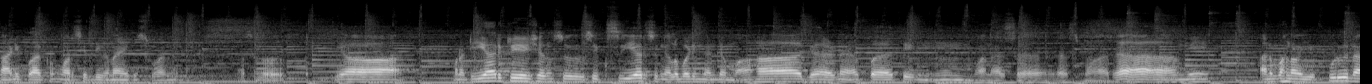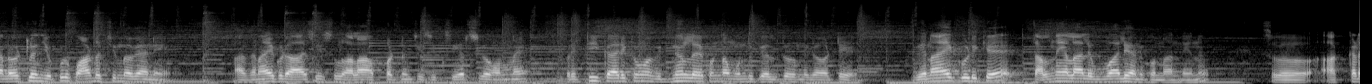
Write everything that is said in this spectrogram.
కాణిపాకం వరసిద్ధి వినాయక స్వామి. అసలు మన టీఆర్ క్రియేషన్స్ సిక్స్ ఇయర్స్ నిలబడిందంటే మహాగణపతి మనస స్మరామి అని మనం ఎప్పుడు నా నోట్లో ఎప్పుడు పాట వచ్చిందో కానీ ఆ వినాయకుడి ఆశీస్సులు అలా అప్పటి నుంచి సిక్స్ ఇయర్స్గా ఉన్నాయి. ప్రతి కార్యక్రమం విఘ్నం లేకుండా ముందుకు వెళ్తుంది కాబట్టి వినాయకుడికే తలనీలాలు ఇవ్వాలి అనుకున్నాను నేను. సో అక్కడ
